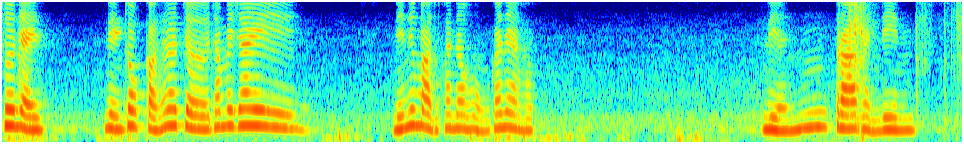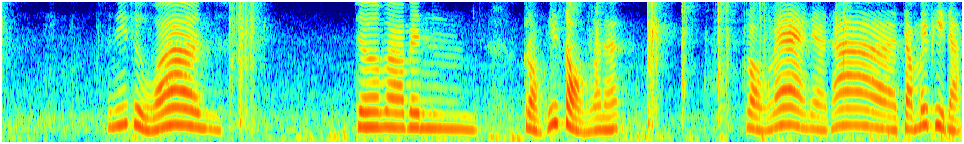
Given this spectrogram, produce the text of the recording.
ส่วนใหญ่เหรียญเก่าๆถ้าจะเจอถ้าไม่ใช่เหรียญหนึ่งบาทสุพรรณหงษ์ก็เนี่ยครับ เหรียญตราแผ่นดิน อันนี้ถือว่า เจอมาเป็นกล่องที่สองแล้วนะ กล่องแรกเนี่ย ถ้าจำไม่ผิดอะ่ะ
